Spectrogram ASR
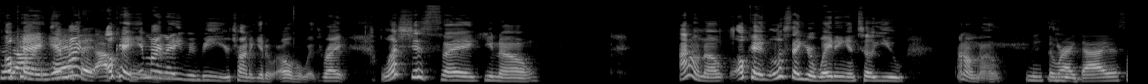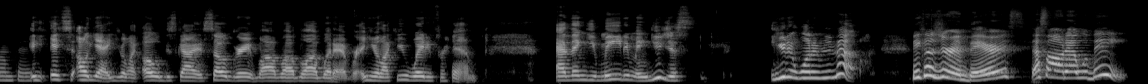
okay, it might okay, it might not even be you're trying to get it over with, right? Let's just say, you know, I don't know. Okay, let's say you're waiting until you, I don't know. meet the you- right guy or something. It's oh yeah, you're like, oh, this guy is so great, blah blah blah, whatever, and you're like, you're waiting for him, and then you meet him, and you just you didn't want him to know. Because you're embarrassed. That's all that would be.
